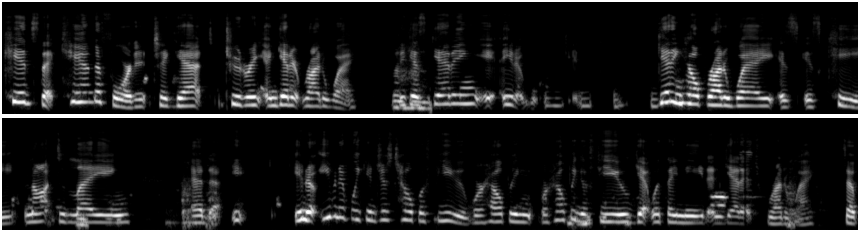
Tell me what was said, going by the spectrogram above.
kids that can't afford it to get tutoring and get it right away, because getting you know getting help right away is is key, not delaying, and uh, you know even if we can just help a few, we're helping we're helping a few get what they need and get it right away. So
